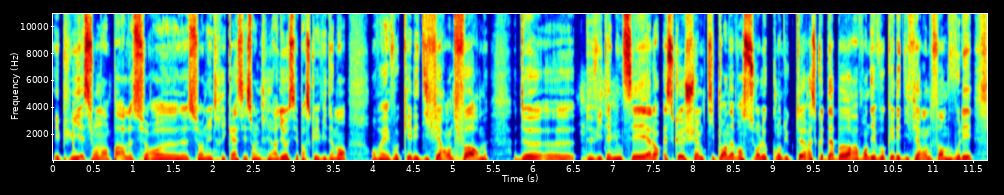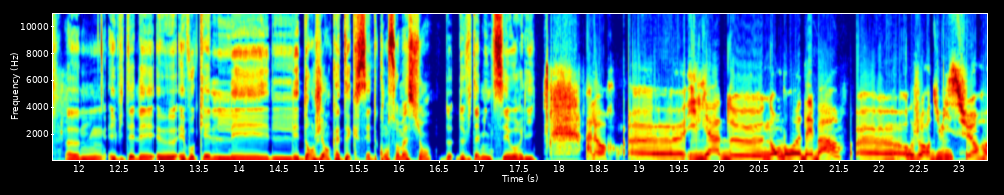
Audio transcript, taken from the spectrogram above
Et puis si on en parle sur, euh, sur NutriCast et sur Nutri Radio, c'est parce qu'évidemment on va évoquer les différentes formes de, de vitamine C. Alors est-ce que je suis un petit peu en avance sur le conducteur est-ce que d'abord, avant d'évoquer les différentes formes, vous voulez euh, éviter les, euh, évoquer les, dangers en cas d'excès de consommation de, vitamine C, Aurélie? Alors, euh, il y a de nombreux débats aujourd'hui sur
